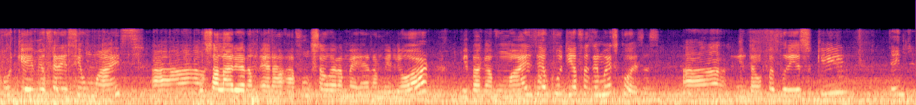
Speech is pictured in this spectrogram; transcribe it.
porque me ofereciam mais, Ah, o salário era, era a função era, era melhor, me pagavam mais e eu podia fazer mais coisas. ah, Então foi por isso que entendi.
